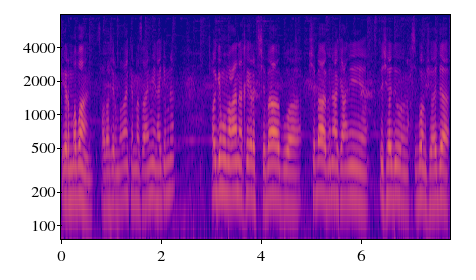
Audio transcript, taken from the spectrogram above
في رمضان 19 رمضان كنا صايمين هجمنا. هجموا معنا خيرة الشباب وشباب هناك يعني استشهدوا ونحسبهم شهداء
